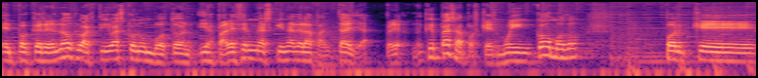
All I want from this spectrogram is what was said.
el Poker Reloj lo activas con un botón y aparece en una esquina de la pantalla. Pero ¿qué pasa? Pues que es muy incómodo porque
